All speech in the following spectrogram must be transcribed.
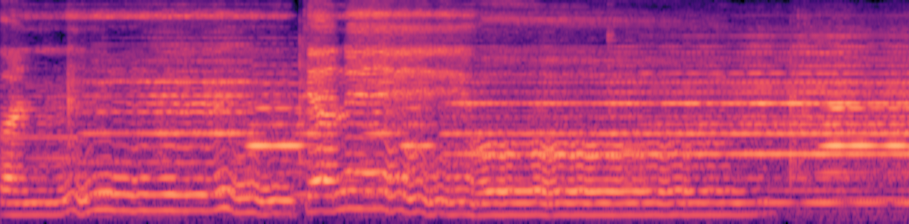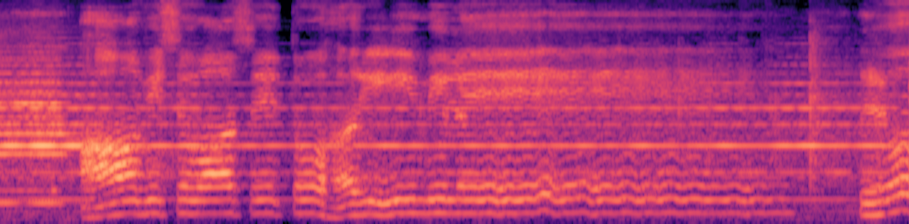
કંચને હો આ વિશ્વાસે તો હરી મિલે લો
